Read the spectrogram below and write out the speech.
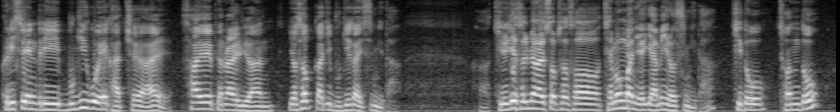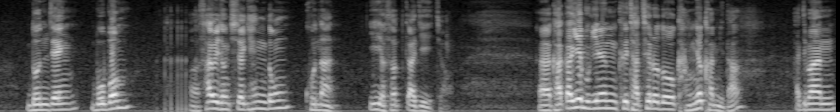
그리스도인들이 무기고에 갖춰야 할 사회 변화를 위한 여섯 가지 무기가 있습니다. 아, 길게 설명할 수 없어서 제목만 얘기하면 이렇습니다. 기도, 전도, 논쟁, 모범, 어, 사회정치적 행동, 고난 이 여섯 가지이죠. 아, 각각의 무기는 그 자체로도 강력합니다. 하지만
